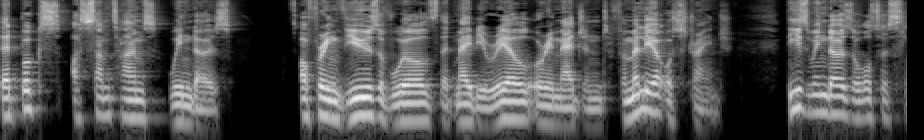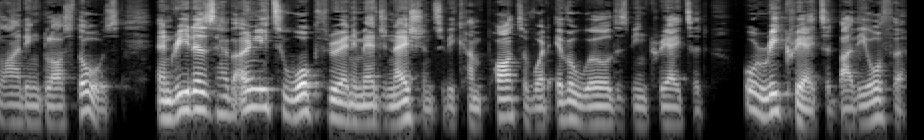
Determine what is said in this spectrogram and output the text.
that books are sometimes windows, offering views of worlds that may be real or imagined, familiar or strange. These windows are also sliding glass doors, and readers have only to walk through an imagination to become part of whatever world has been created or recreated by the author.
